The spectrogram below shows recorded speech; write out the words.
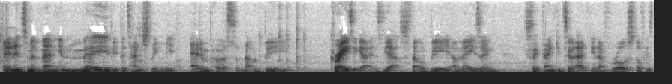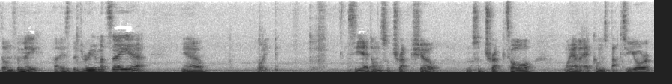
at an intimate venue and maybe potentially meet Ed in person. That would be crazy, guys. Yes, that would be amazing. Say thank you to Ed, you know, for all the stuff he's done for me. That is the dream. I'd say, yeah. You know, like see Ed on the Subtract show, on the Subtract tour whenever Ed comes back to Europe,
